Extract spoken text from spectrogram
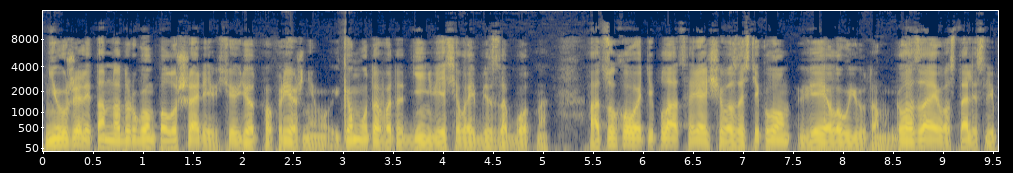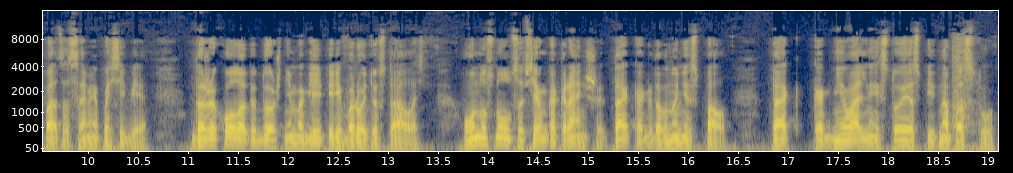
Неужели там на другом полушарии все идет по-прежнему, и кому-то в этот день весело и беззаботно? От сухого тепла, царящего за стеклом, веяло уютом. Глаза его стали слепаться сами по себе. Даже холод и дождь не могли перебороть усталость. Он уснул совсем как раньше, так, как давно не спал. Так, как дневальный стоя спит на посту.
